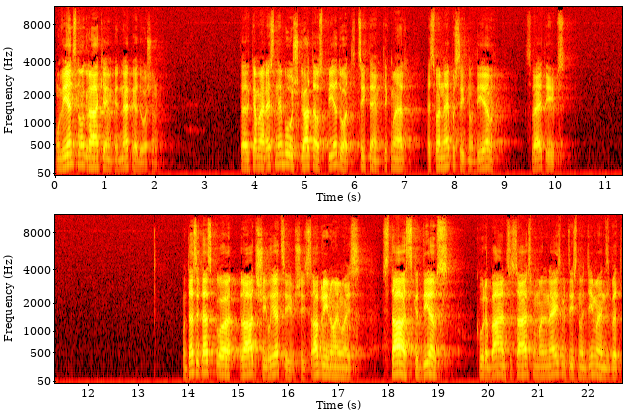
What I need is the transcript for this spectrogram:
Un viens no grēkiem ir nepiedošana. Tad, kamēr es nebūšu gatavs piedot citiem, tikmēr es varu neprasīt no Dieva svētības. Un tas ir tas, ko rāda šī liecība, šis apbrīnojamais stāsts, ka Dievs, kura bērns es esmu, mani neizmetīs no ģimenes, bet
